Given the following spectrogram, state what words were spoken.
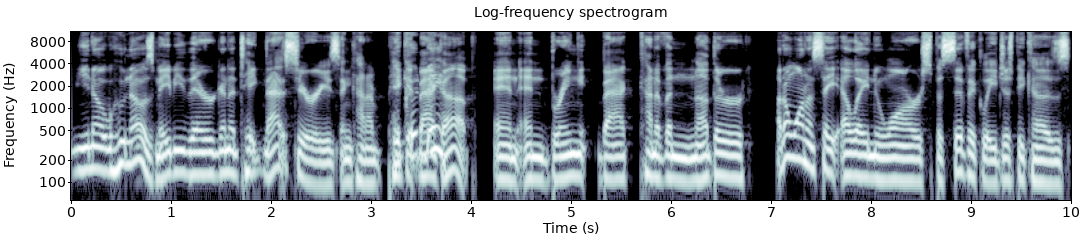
you know who knows maybe they're going to take that series and kind of pick it, it back be. up and and bring back kind of another. I don't want to say LA Noire specifically, just because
